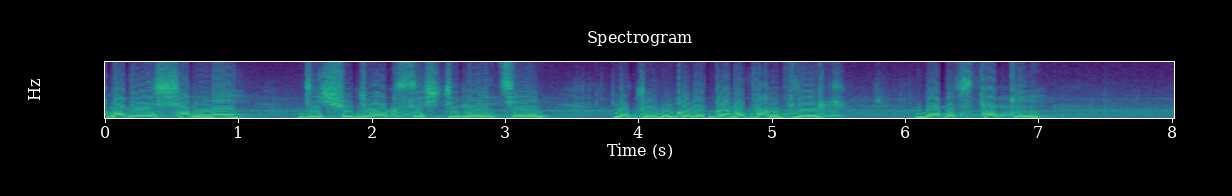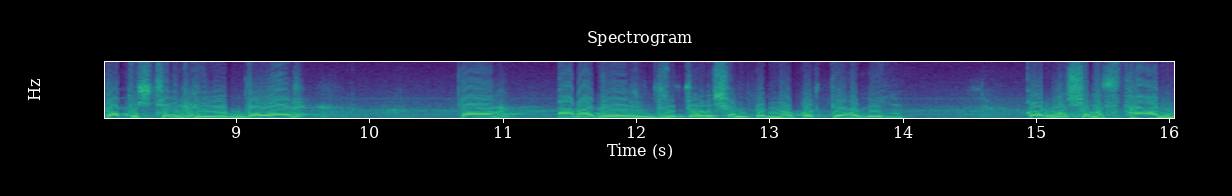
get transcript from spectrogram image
আমাদের সামনে যে সুযোগ সৃষ্টি হয়েছে, নতুন করে গণতান্ত্রিক ব্যবস্থাকে প্রাতিষ্ঠানিক রূপ দেওয়ার তা আমাদের দ্রুত সম্পন্ন করতে হবে। কর্মসংস্থান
